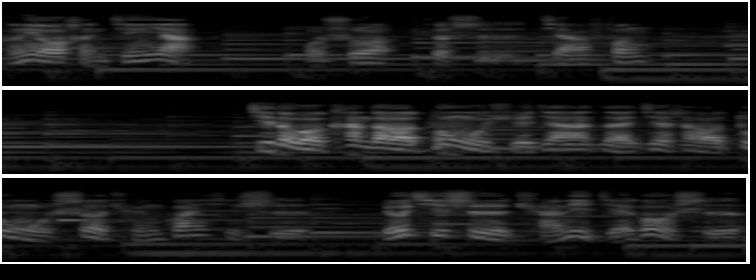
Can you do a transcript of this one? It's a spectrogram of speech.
朋友很惊讶，我说这是家风。记得我看到动物学家在介绍动物社群关系时，尤其是权力结构时，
